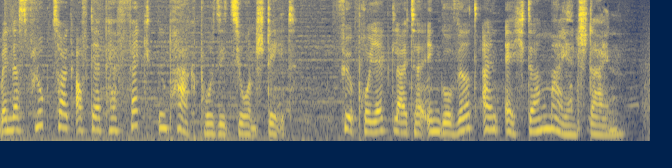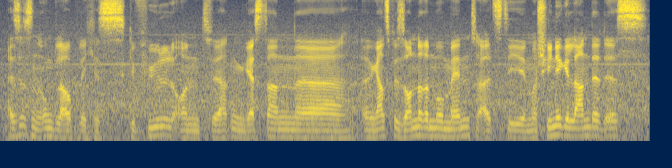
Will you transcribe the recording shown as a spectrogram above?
wenn das Flugzeug auf der perfekten Parkposition steht. Für Projektleiter Ingo Wirth ein echter Meilenstein. Es ist ein unglaubliches Gefühl und wir hatten gestern äh, einen ganz besonderen Moment, als die Maschine gelandet ist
